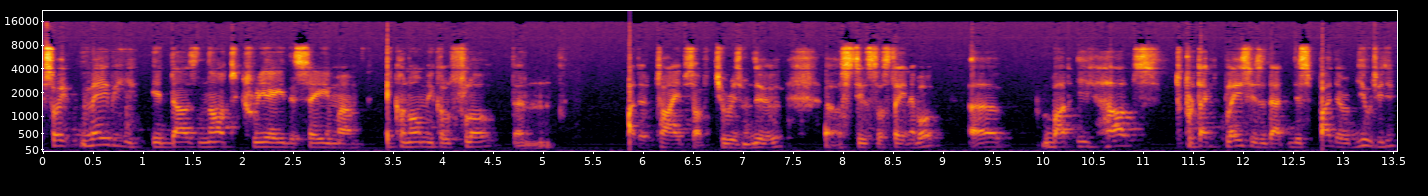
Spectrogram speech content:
So maybe it does not create the same economical flow than other types of tourism do, uh, still sustainable. Uh, but it helps to protect places that, despite their beauty,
